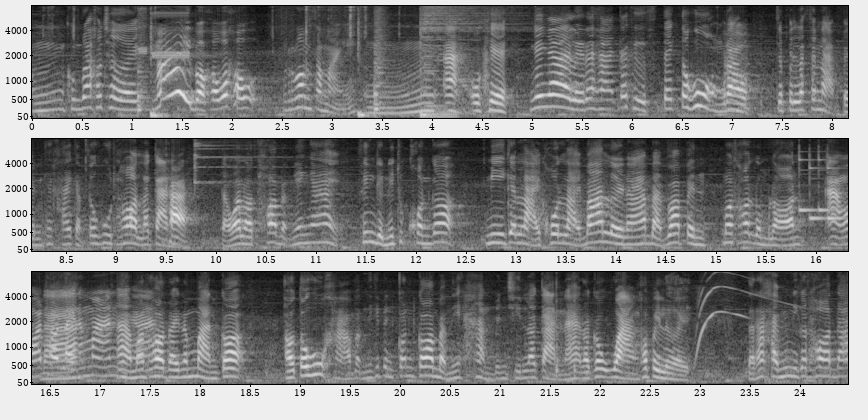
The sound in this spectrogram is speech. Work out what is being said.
อืมคุณว่าเขาเชย ไม่บอกเขาว่าเขาร่วมสมัยอืมอะโอเค ง่าย ๆเลยนะฮะ ก็คือสเต็กเต้าหู้ของเราจะเป็นลักษณะเป็นคล้ายๆ กับเต้าหู้ทอดละกันค่ะ แต่ว่าเราทอดแบบง่าย ๆ ซึ่งเดี๋ยวนี้ทุกคนก็มีกันหลายคนหลายบ้านเลยนะ แบบว่าเป็นหม้อทอดลมร้อนอ่าว่าทอดไร้น้ำมันอ่านะหม้อทอดไร้น้ำมันก็เอาเต้าหู้ขาวแบบนี้ที่เป็นก้อนๆแบบนี้หั่นเป็นชิ้นละกันนะฮะแล้วก็วางเข้าไปเลย แต่ถ้าใครไม่มีก็ทอดได้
